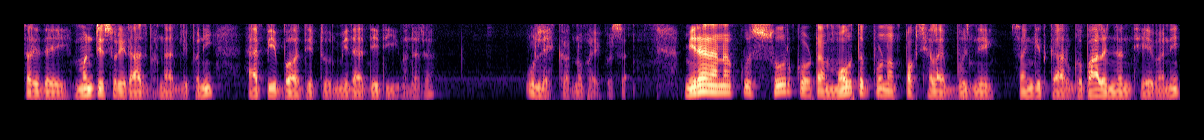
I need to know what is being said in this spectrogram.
सरिदय मन्टेश्वरी राज भण्डारीले पनि ह्याप्पी बर्थडे टु मिरा दिदी भनेर उल्लेख गर्नुभएको छ। मिरा राणाको स्वरको एउटा महत्त्वपूर्ण पक्षलाई बुझ्ने सङ्गीतकार गोपालञ्जन थिए भने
